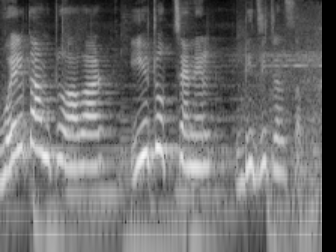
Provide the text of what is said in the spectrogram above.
Welcome to our YouTube channel digital support.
